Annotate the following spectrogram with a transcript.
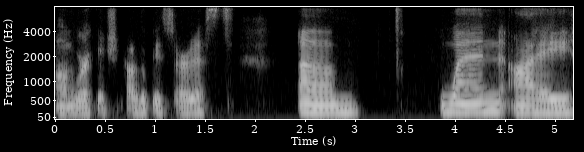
on work of Chicago based artists. Um, when I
